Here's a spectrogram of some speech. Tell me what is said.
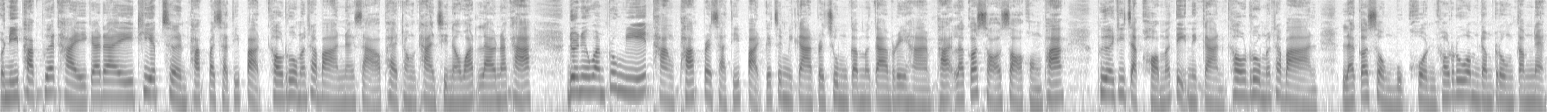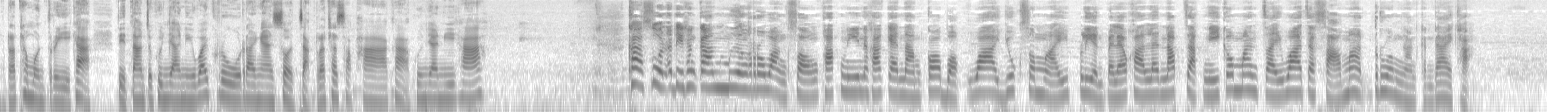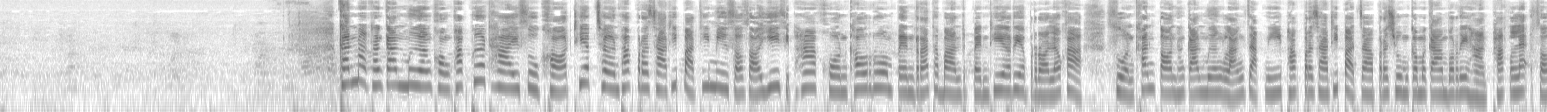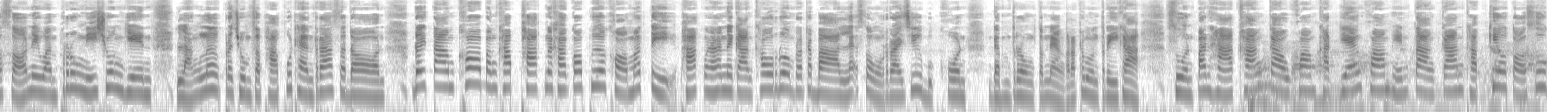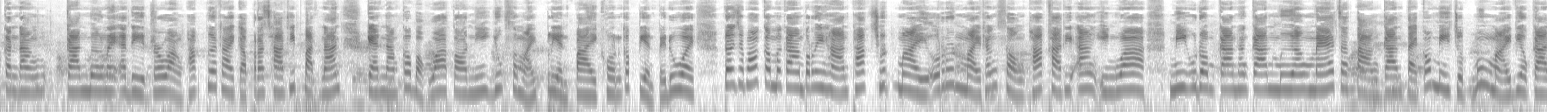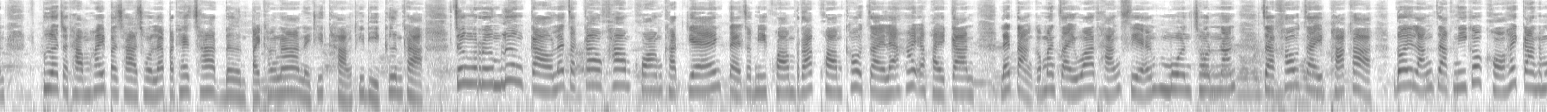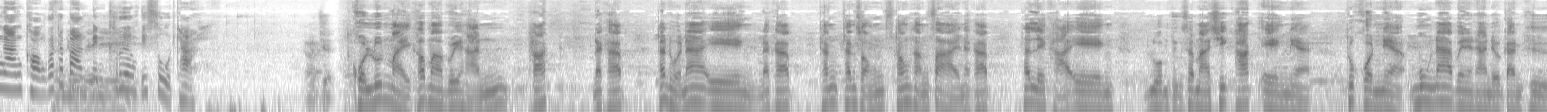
วันนี้พักเพื่อไทยก็ได้เทียบเชิญพักประชาธิปัตย์เข้าร่วมรัฐบาลนางสาวแพทองทานชินวัตรแล้วนะคะ โดยในวันพรุ่งนี้ทางพักประชาธิปัตย์ก็จะมีการประชุมกรรมการบริหารพักและก็สสของพักเพื่อที่จะขอมติในการเข้าร่วมรัฐบาล และก็ส่งบุคคลเข้าร่วมดำรงตำแหน่งรัฐมนตรีค่ะ ติดตามจากคุณยานีไหวครูรายงานสดจากรัฐสภาค่ะ คุณยานีคะ ค่ะส่วนอดีตทางการเมืองระหว่างสองพักนี้นะคะ แกนนำก็บอกว่ายุคสมัยเปลี่ยนไปแล้วค่ะ และนับจากนี้ก็มั่นใจว่าจะสามารถร่วมงานกันได้ค่ะ ขันหมากทางการเมืองของพรรคเพื่อไทยสู่ขอเทียบเชิญพรรคประชาธิปัตย์ที่มีสส25 คนเข้าร่วมเป็นรัฐบาลเป็นที่เรียบร้อยแล้วค่ะ ส่วนขั้นตอนทางการเมืองหลังจากนี้พรรคประชาธิปัตย์จะประชุมกรรมการบริหารพรรคและสสในวันพรุ่งนี้ช่วงเย็น หลังเลิกประชุมสภาผู้แทนราษฎร โดยตามข้อบังคับพรรคนะคะ ก็เพื่อขอมติพรรคนะคะในการเข้าร่วมรัฐบาล และส่งรายชื่อบุคคลดำรงตำแหน่งรัฐมนตรีค่ะ ส่วนปัญหาค้างเก่าความขัดแย้งความเห็นต่างการขับเคี่ยวต่อสู้กันดังการเมืองในอดีตระหว่างพรรคเพื่อไทยกับประชาธิปัตย์นั้น แกนนำก็บอกว่าตอนนี้ยุคสมัยเปลี่ยนไปคนก็เปลี่ยนไปด้วย โดยเฉพาะกรรมการบริหารพรรคชุดใหม่ รุ่นใหม่ทั้งสองพรรคค่ะที่อ้างอิงว่า มีอุดมการทางการเมืองแม้จะต่างกัน แต่ก็มีจุดมุ่งหมายเดียวกัน เพื่อจะทำให้ประชาชนและประเทศชาติเดินไปข้างหน้าในทิศทางที่ดีขึ้นค่ะ จึงลืมเรื่องเก่าและจะก้าวข้ามความขัดแย้ง แต่จะมีความรักความเข้าใจและให้อภัยกัน และต่างก็มั่นใจว่าทั้งเสียงมวลชนนั้นจะเข้าใจพักค่ะ โดยหลังจากนี้ก็ขอให้การทำงานของรัฐบาลเป็นเครื่องื่องพิสูจน์ค่ะ คนรุ่นใหม่เข้ามาบริหารพักนะครับ ท่านหัวหน้าเองนะครับ ทั้งทั้งสองทั้งสองฝ่ายนะครับ ท่านเลขาเองรวมถึงสมาชิกพักเองเนี่ยทุกคนเนี่ยมุ่งหน้าไปในทางเดียวกันคือ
